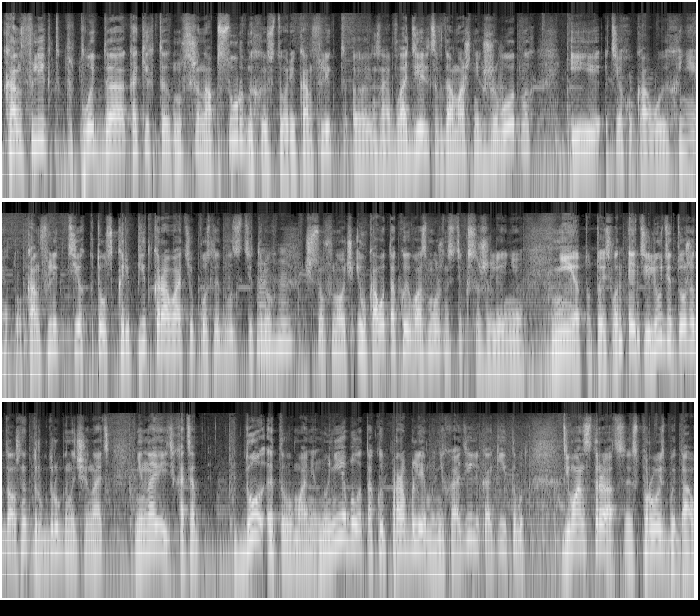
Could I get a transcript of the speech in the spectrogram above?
конфликт вплоть до каких-то ну, совершенно абсурдных историй. Конфликт, э, не знаю, владельцев домашних животных и тех, у кого их нету. Конфликт тех, кто скрипит кроватью после 23 угу. часов ночи, и у кого такой возможности, к сожалению, нету. То есть вот эти люди тоже должны друг друга начинать ненавидеть. Хотя до этого момента, ну, не было такой проблемы. Не ходили какие-то вот демонстрации с просьбой, да,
